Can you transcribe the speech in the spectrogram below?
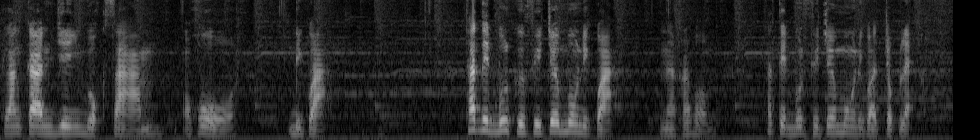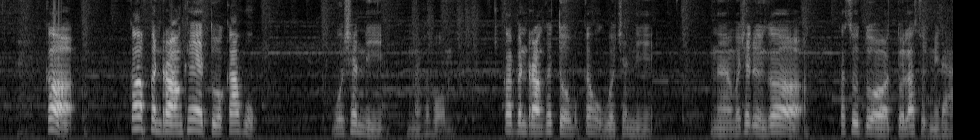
พลังการยิงบวกสามโอ้โหดีกว่า ถ้าติดบูทคือฟีเจอร์ม่วงดีกว่านะครับผมถ้าติดบูทฟีเจอร์ม่วงดีกว่าจบแหละ ก็ก็เป็นรองแค่ตัว 96 เวอร์ชันนี้นะครับผม ก็เป็นรองแค่ตัว 96 เวอร์ชันนี้นะเวอร์ชันอื่นก็ ก็สู้ตัวตัวล่าสุดไม่ได้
